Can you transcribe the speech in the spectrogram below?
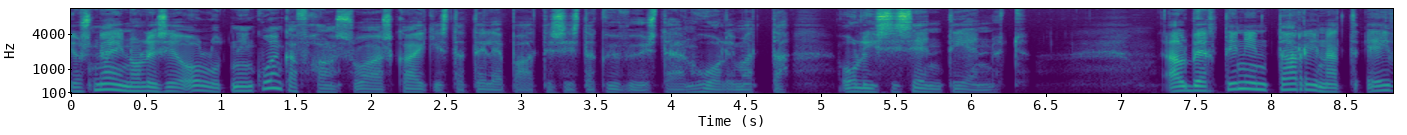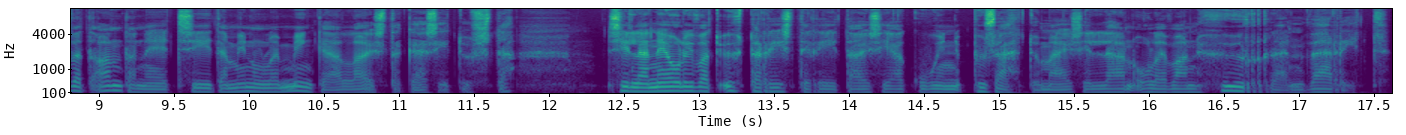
Jos näin olisi ollut, niin kuinka François kaikista telepaattisista kyvyistään huolimatta olisi sen tiennyt? Albertinin tarinat eivät antaneet siitä minulle minkäänlaista käsitystä, sillä ne olivat yhtä ristiriitaisia kuin pysähtymäisillään olevan hyrrän värit.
